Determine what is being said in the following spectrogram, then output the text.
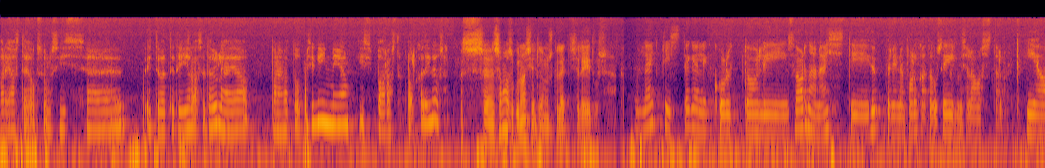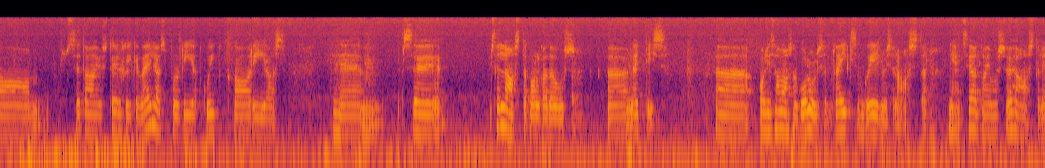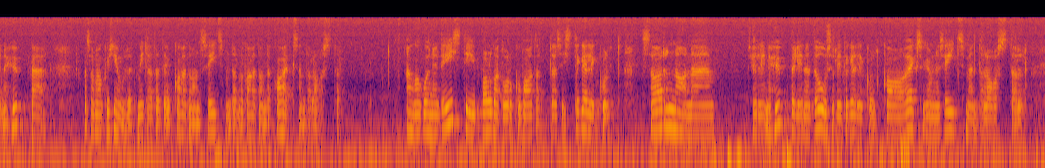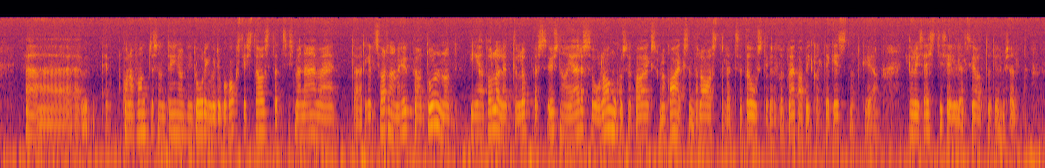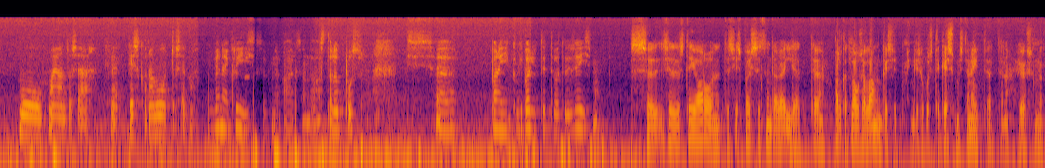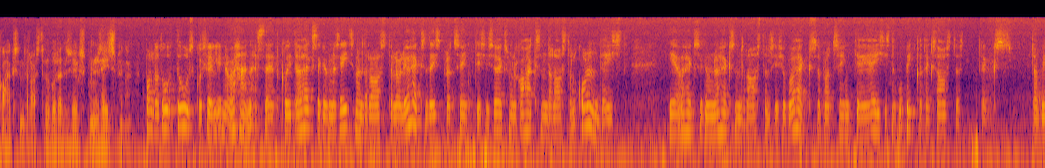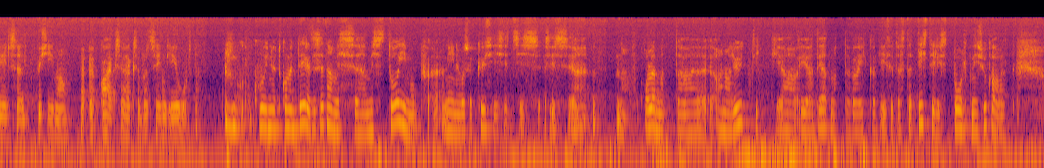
paari aasta jooksul, siis äh, ettevõtted ei ela seda üle ja panevad tootmise kinni ja siis paar aastat palkad ei tõuse. kas äh, samasugune asi toimus ka Lätis ja Leedus? Lätis tegelikult oli sarnane hästi hüppeline palgatõus eelmisel aastal ja seda just eelkõige väljaspool Riiat, kuid ka Riias. Ehm, see, selle aasta palgatõus äh, Lätis oli samas nagu oluliselt väiksem kui eelmisel aastal. nii et seal toimus see üheaastaline hüpe, aga sama küsimus, et mida ta teeb kahe tuhande seitsmendal või kahe tuhande kaheksandal aastal. aga kui nüüd Eesti palgaturgu vaadata, siis tegelikult sarnane selline hüppeline tõus oli tegelikult ka üheksakümne seitsmendal aastal Äh, et kuna Fontes on teinud neid uuringuid juba kaksteist aastat, siis me näeme, et äh, tegelikult sarnane hüpe on tulnud ja tollel hetkel lõppes see üsna järsu langusega üheksakümne kaheksandal aastal, et see tõus tegelikult väga pikalt ei kestnudki ja ja oli see hästi selgelt seotud ilmselt muu majanduse keskkonnamuutusega. Vene kriis üheksakümne kaheksanda aasta lõpus, mis äh, pani ikkagi paljud ettevõtted ju seisma kas sellest teie aruannetes siis paistis nõnda välja, et palgad lausa langesid mingisuguste keskmiste näitajatena üheksakümne kaheksandal aastal võrreldes üheksakümne seitsmega? palgatõus kui selline vähenes, et kui ta üheksakümne seitsmendal aastal oli üheksateist protsenti, siis üheksakümne kaheksandal aastal kolmteist ja üheksakümne üheksandal aastal siis juba üheksa protsenti ja jäi siis nagu pikkadeks aastateks stabiilselt püsima kaheksa-üheksa protsendi juurde kui nüüd kommenteerida seda, mis, mis toimub, nii nagu sa küsisid, siis, siis noh, olemata analüütik ja, ja teadmata ka ikkagi seda statistilist poolt nii sügavalt,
